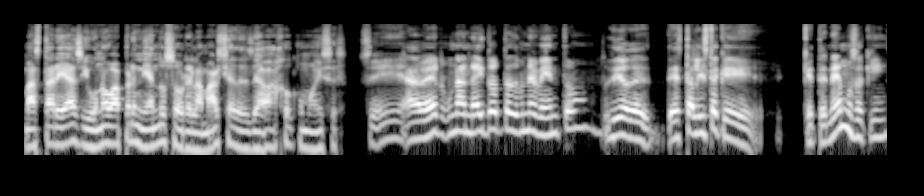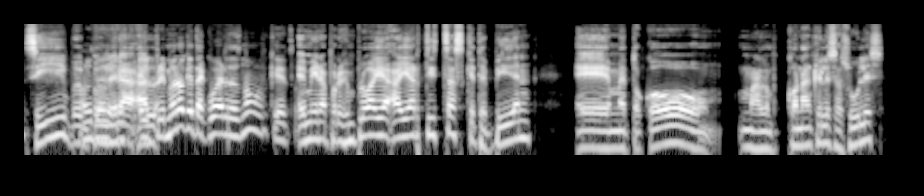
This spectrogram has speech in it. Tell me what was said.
más tareas y uno va aprendiendo sobre la marcha desde abajo, como dices. Sí, a ver, una anécdota de un evento, digo, de esta lista que, que tenemos aquí. Sí, pues, pues mira, el, el al- primero que te acuerdas, ¿no? Porque eh, mira, por ejemplo, hay, hay artistas que te piden, eh, me tocó con Ángeles Azules,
